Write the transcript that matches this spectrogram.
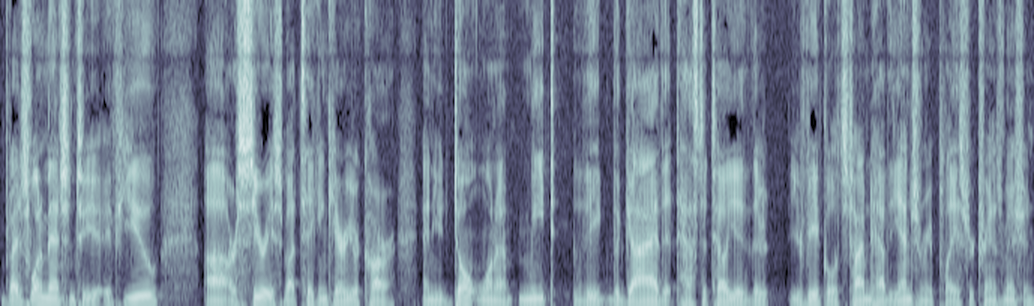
But I just want to mention to you if you uh, are serious about taking care of your car and you don't want to meet the the guy that has to tell you that your vehicle it's time to have the engine replaced or transmission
